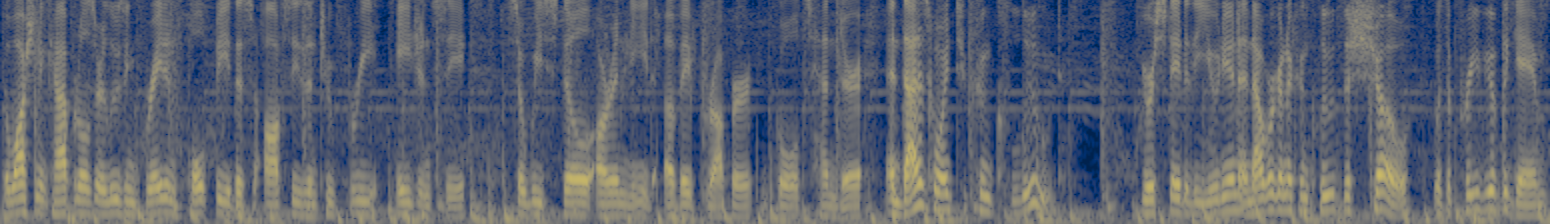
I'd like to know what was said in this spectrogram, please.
the Washington Capitals are losing Braden Holtby this offseason to free agency, so we still are in need of a proper goaltender. And that is going to conclude your State of the Union. And now we're going to conclude the show with a preview of the game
